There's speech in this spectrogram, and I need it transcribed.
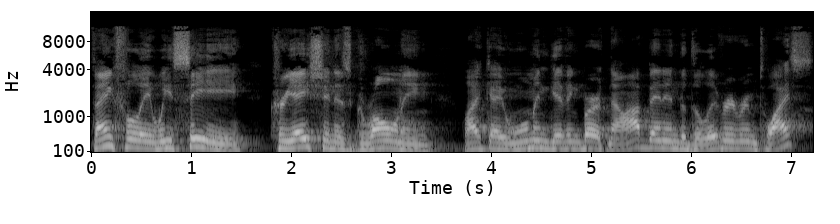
Thankfully, we see creation is groaning like a woman giving birth. Now, I've been in the delivery room twice.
